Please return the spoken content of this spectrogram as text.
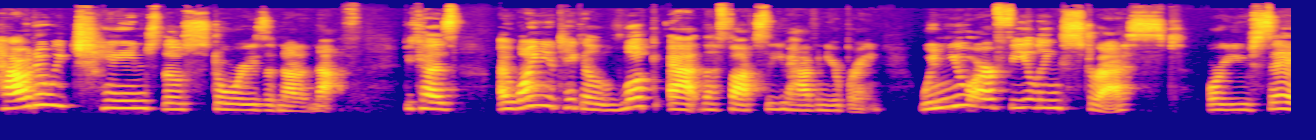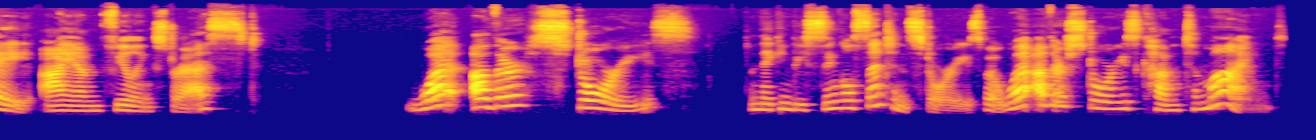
how do we change those stories of not enough? Because I want you to take a look at the thoughts that you have in your brain. When you are feeling stressed, or you say, I am feeling stressed, what other stories, and they can be single sentence stories, but what other stories come to mind?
